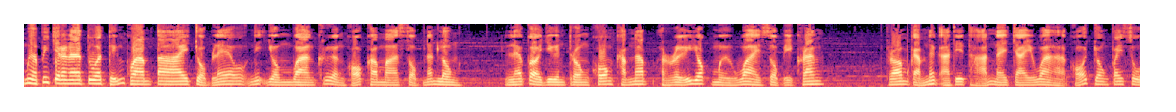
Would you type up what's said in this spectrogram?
เมื่อพิจารณาตัวถึงความตายจบแล้วนิยมวางเครื่องขอขมาศพนั้นลง แล้วก็ยืนตรงโค้งคำนับหรือยกมือไหว้ศพอีกครั้ง พร้อมกับนึกอธิษฐานในใจว่าขอจงไปสู่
